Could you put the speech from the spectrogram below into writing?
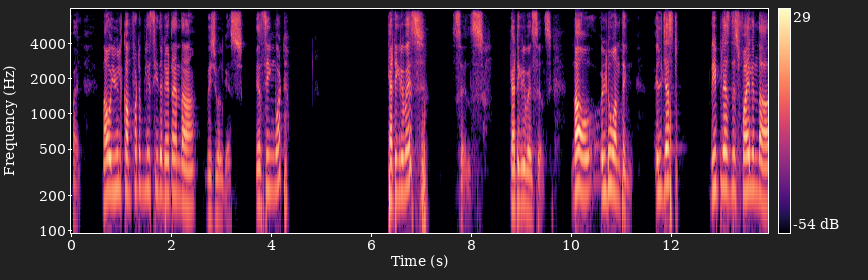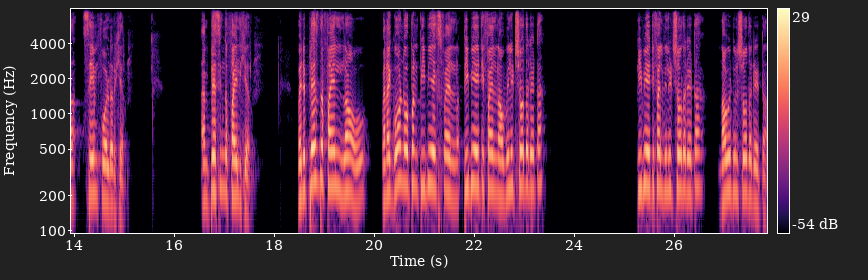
file. Now you will comfortably see the data in the visual guys. We are seeing what? Category wise cells. Category wise cells. Now we'll do one thing. We'll just replace this file in the same folder here. I'm placing the file here. When you place the file now, when I go and open PBIX file, PBIT file now, will it show the data? PBIT file, will it show the data? Now it will show the data.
